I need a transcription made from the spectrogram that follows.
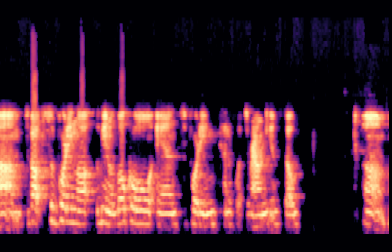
um, it's about supporting lo- you know local and supporting kind of what's around you. So um,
